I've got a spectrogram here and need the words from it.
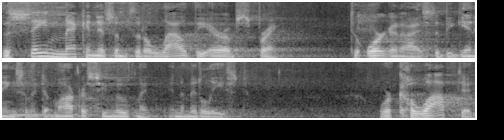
the same mechanisms that allowed the Arab Spring to organize the beginnings of a democracy movement in the Middle East were co opted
